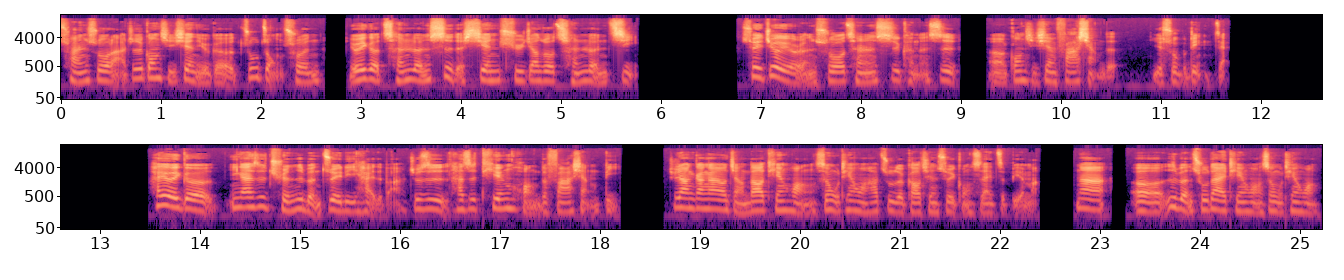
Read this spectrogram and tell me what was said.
传说啦，就是宫崎县有个朱种村，有一个成人式的先驱，叫做成人祭，所以就有人说成人式可能是呃宫崎县发祥的，也说不定这样。还有一个应该是全日本最厉害的吧，就是它是天皇的发祥地，就像刚刚有讲到天皇神武天皇他住的高千穗宫是在这边嘛，那呃日本初代天皇神武天皇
